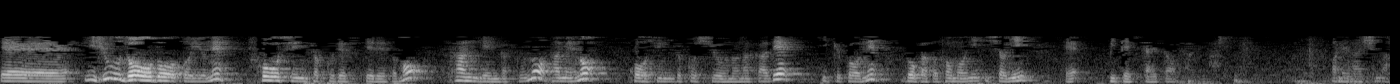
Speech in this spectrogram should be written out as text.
えー、異風堂々というね、行進曲ですけれども、還元楽のための更新特集の中で、一曲をね、どうかと共に一緒に、え見ていきたいと思います。お願いしま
